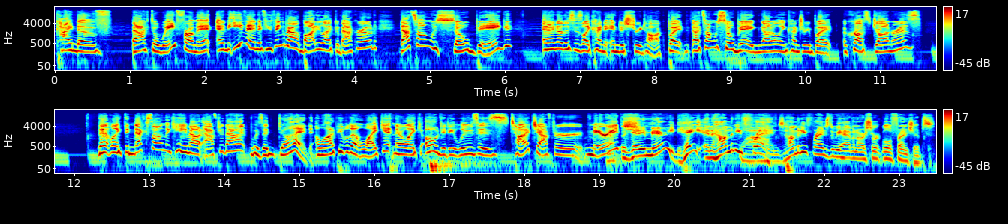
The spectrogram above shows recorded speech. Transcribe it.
kind of backed away from it, and even if you think about "Body Like a Back Road," that song was so big and I know this is like kind of industry talk, but that song was so big, not only in country but across genres, that like the next song that came out after that was a dud. A lot of people didn't like it, and they're like, "Oh, did he lose his touch after marriage?" After getting married. Hey, and how many Wow. friends, how many friends do we have in our circle of friendships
